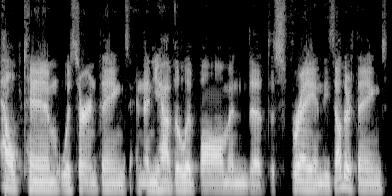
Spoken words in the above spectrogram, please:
helped him with certain things, and then you have the lip balm and the the spray and these other things.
